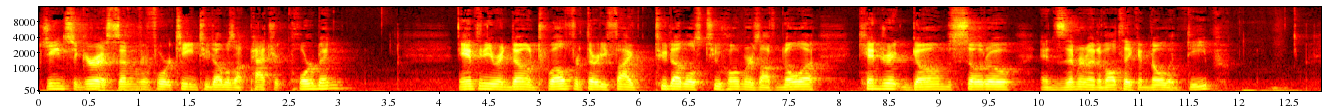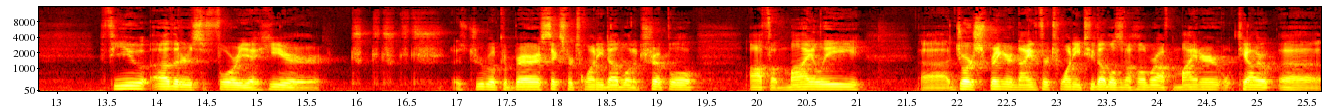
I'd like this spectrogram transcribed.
Jean Segura, 7 for 14, two doubles off Patrick Corbin. Anthony Rendon, 12 for 35, two doubles, two homers off Nola. Kendrick, Gomes, Soto, and Zimmerman have all taken Nola deep. few others for you here. There's Asdrubal Cabrera, 6 for 20, double and a triple off of Miley. Uh, George Springer, 9 for 20, two doubles and a homer off Minor. Taylor uh,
